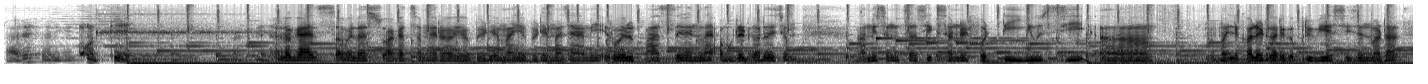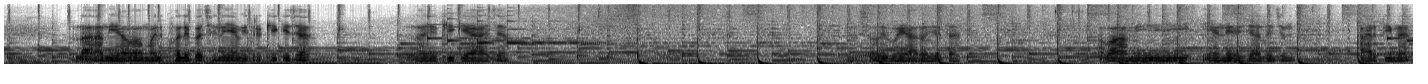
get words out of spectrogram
ओके। हेलो गाइज सबैलाई स्वागत छ मेरो यो भिडियोमा। यो भिडियोमा चाहिँ हामी रोयल पास सेभेनलाई अपग्रेड गर्दैछौँ। हामीसँग छ सिक्स हन्ड्रेड फोर्टी युसी मैले कलेक्ट गरेको प्रिभियस सिजनबाट ल हामी अब मैले खोलेको छैन यहाँभित्र के के छ? ल यो के के आएछ? सबै भइहाल्यो यो त। अब हामी यहाँनिर जाँदैछौँ आरपीमा।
